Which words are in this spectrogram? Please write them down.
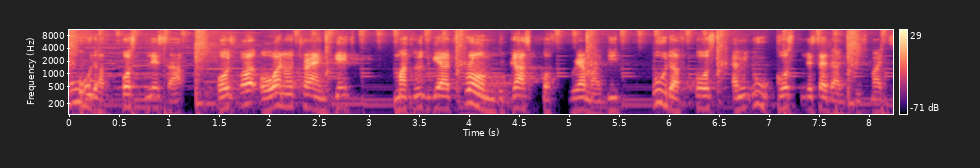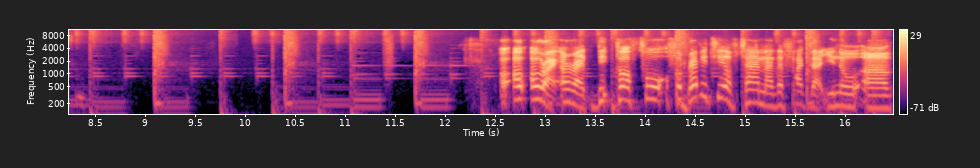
who would have cost lesser, or, or why not try and get Martin Odegaard from the grasp of Real Madrid, who would have cost, I mean, who cost lesser than James Maddison? All right, all right. For, for for brevity of time and the fact that you know uh,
